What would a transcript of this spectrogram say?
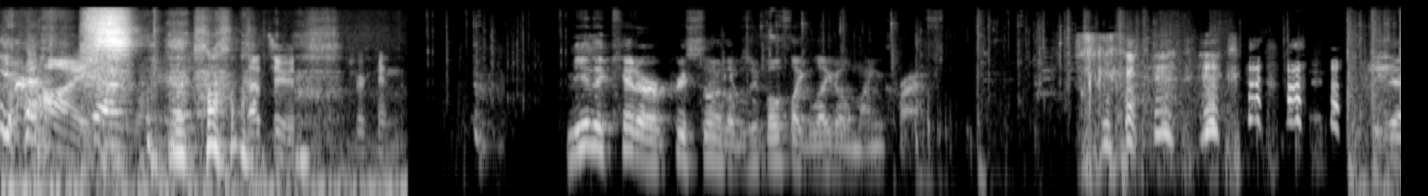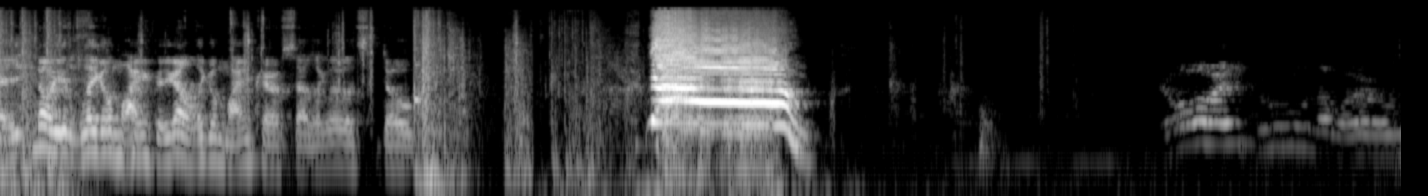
Yes. Nice. yes. That's your freaking. Me and the kid are pretty similar though, because we both like Lego Minecraft. Yeah, you, no, you Lego Minecraft. You got a Lego Minecraft set. I was like, that's dope. No! Joy to the world.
